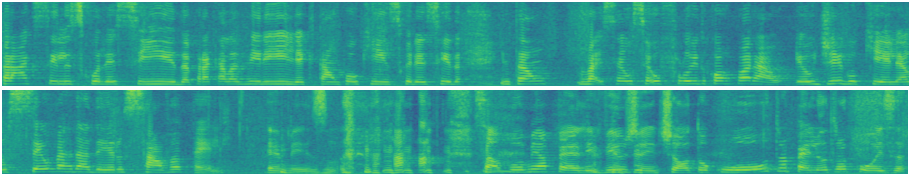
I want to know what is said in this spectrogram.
para axila escurecida, para aquela virilha que está um pouquinho escurecida. Então, vai ser o seu fluido corporal. Eu digo que ele é o seu verdadeiro salva-pele. É mesmo. Salvou minha pele, viu, gente? Ó, tô com outra pele, outra coisa.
